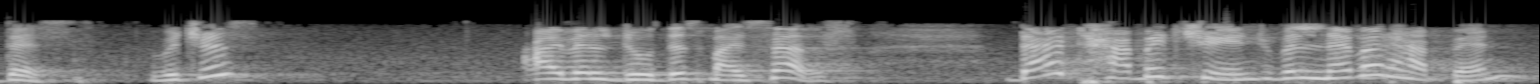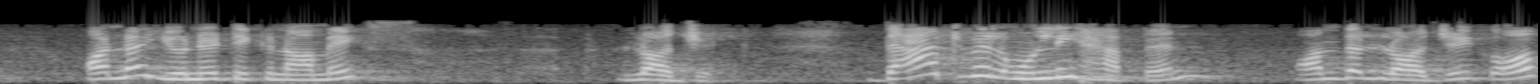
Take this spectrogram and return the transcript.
this, which is I will do this myself. That habit change will never happen on a unit economics logic. That will only happen on the logic of,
